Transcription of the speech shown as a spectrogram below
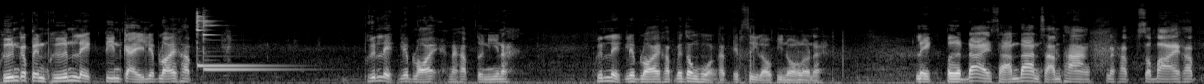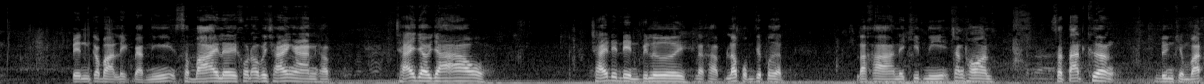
พื้นก็เป็นพื้นเหล็กตีนไก่เรียบร้อยครับ พื้นเหล็กเรียบร้อยนะครับ ตัวนี้นะ พื้นเหล็กเรียบร้อยครับไม่ต้องห่วงครับ FC เราพี่น้องเรานะ เหล็กเปิดได้ 3 ด้าน 3 ทางนะครับ สบายครับ เป็นกระบะเหล็กแบบนี้สบายเลยคนเอาไปใช้งานครับ ใช้ยาวๆ ใช้เด่นๆไปเลยนะครับ แล้วผมจะเปิดราคาในคลิปนี้ช่างทอนสตาร์ทเครื่องดึงเข็มวัด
